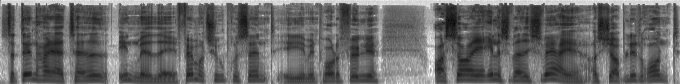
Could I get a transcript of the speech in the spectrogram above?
Så den har jeg taget ind med øh, 25 procent i min portefølje. Og så har jeg ellers været i Sverige og shoppet lidt rundt.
